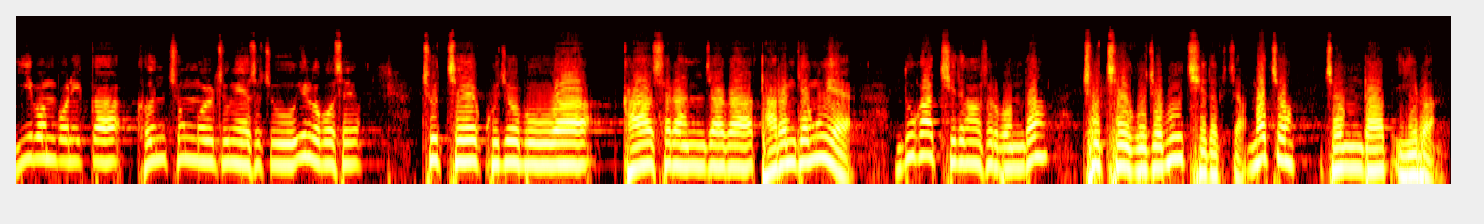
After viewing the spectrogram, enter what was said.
2번 보니까 건축물 중에서 쭉 읽어보세요. 주체 구조부와 가설한 자가 다른 경우에 누가 취득한 것으로 본다? 주체 구조부 취득자. 맞죠? 정답 2번.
